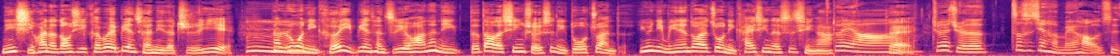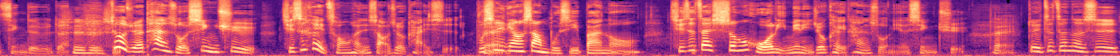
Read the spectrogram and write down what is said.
你喜欢的东西可不可以变成你的职业？嗯，那如果你可以变成职业的话，那你得到的薪水是你多赚的，因为你每天都在做你开心的事情啊。对啊，对，就会觉得。这是件很美好的事情，对不对？是是是。所以我觉得探索兴趣其实可以从很小就开始，不是一定要上补习班哦。其实，在生活里面，你就可以探索你的兴趣。对对，这真的是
